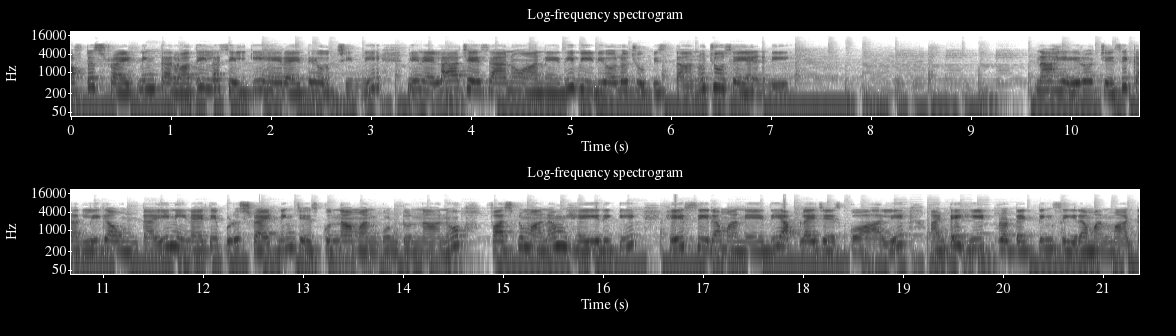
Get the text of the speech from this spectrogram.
ఆఫ్టర్ స్ట్రైట్నింగ్ తర్వాత ఇలా సిల్కీ హెయిర్ అయితే వచ్చింది. నేను ఎలా చేశాను అనేది వీడియోలో చూపిస్తాను. చూసేయండి. నా హెయిర్ వచ్చేసి కర్లీగా ఉంటాయి. నేనైతే ఇప్పుడు స్ట్రైట్నింగ్ చేసుకుందాం అనుకుంటున్నాను. ఫస్ట్ మనం హెయిర్కి హెయిర్ సీరం అనేది అప్లై చేసుకోవాలి. అంటే హీట్ ప్రొటెక్టింగ్ సీరం అనమాట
